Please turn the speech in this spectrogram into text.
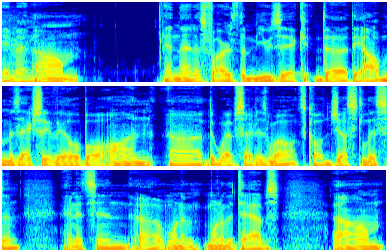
Amen. Um, and then as far as the music, the the album is actually available on uh, the website as well. It's called Just Listen, and it's in uh, one of one of the tabs. Um,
